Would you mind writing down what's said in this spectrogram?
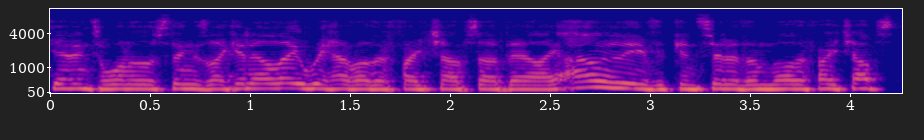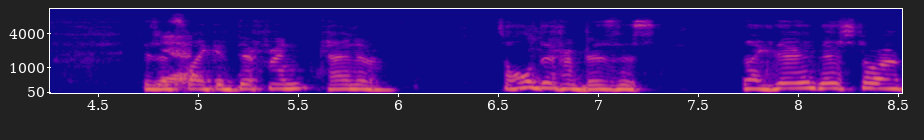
get into one of those things. Like in LA, we have other fight shops out there. Like I don't even consider them other fight shops because it's Yeah. like a different kind of it's a whole different business. Like their their store,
